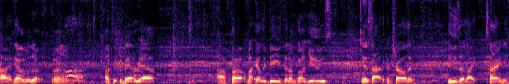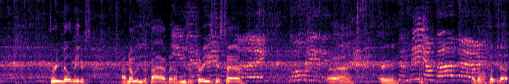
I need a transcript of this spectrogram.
Alright guys, up? Um, I took the battery out. I found my LEDs that I'm gonna use inside the controller. These are like tiny, three millimeters. I normally use a five, but I'm using threes this time. Uh, and we're gonna hook it up.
